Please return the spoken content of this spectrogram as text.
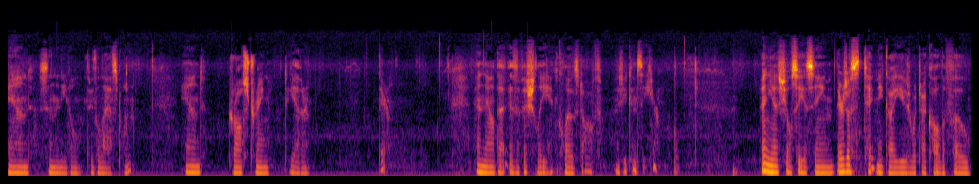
and send the needle through the last one and draw string together. There. And now that is officially closed off, as you can see here. And yes, you'll see a seam. There's a technique I use which I call the faux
